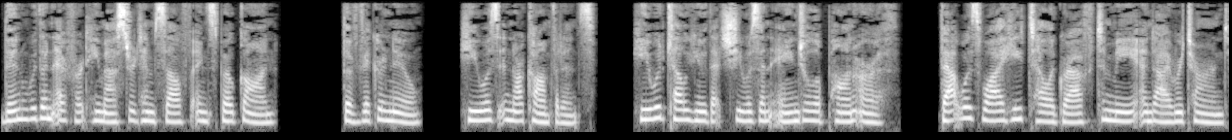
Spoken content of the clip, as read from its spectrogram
Then with an effort he mastered himself and spoke on. The vicar knew. He was in our confidence. He would tell you that she was an angel upon earth. That was why he telegraphed to me and I returned.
